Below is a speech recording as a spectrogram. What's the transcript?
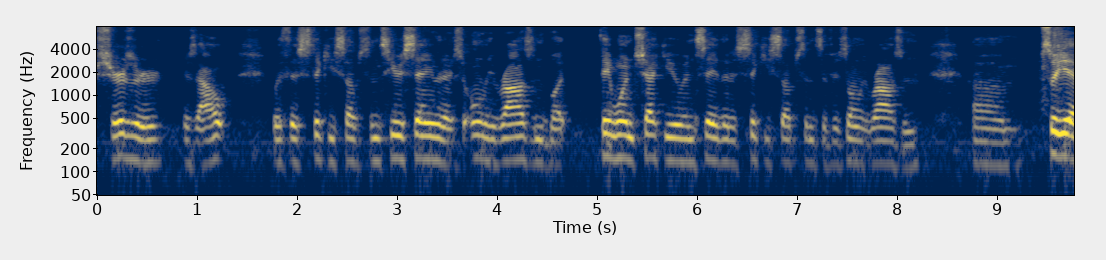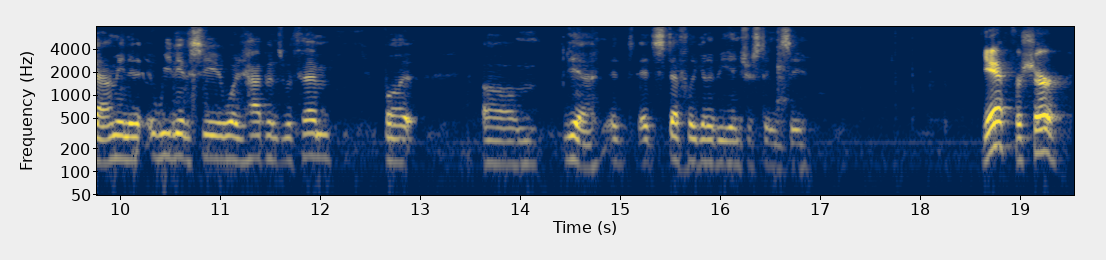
Scherzer is out with this sticky substance, he was saying that it's only rosin, but they wouldn't check you and say that it's sticky substance if it's only rosin. Um, so yeah, I mean, it, we need to see what happens with him, but um, yeah, it, it's definitely going to be interesting to see. Yeah, for sure.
